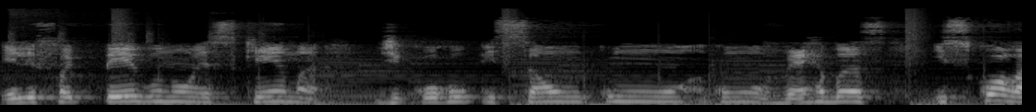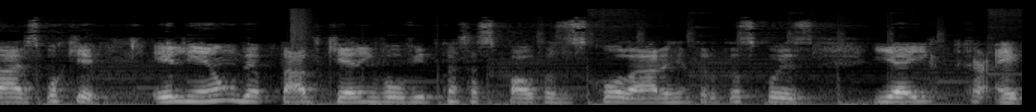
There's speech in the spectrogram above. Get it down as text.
ele foi pego num esquema de corrupção com, com verbas escolares. Porque ele é um deputado que era envolvido com essas pautas escolares, entre outras coisas. E aí é,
